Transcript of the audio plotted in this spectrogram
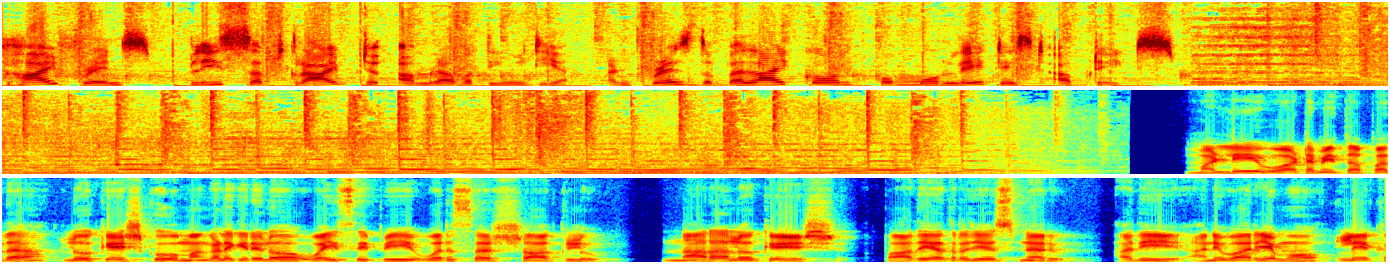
Hi friends please subscribe to Amaravati media and press the bell icon for more latest updates మళ్ళీ ఓటమి తప్పదా? లోకేష్కు మంగళగిరిలో వైసీపీ వరుస షాక్లు. నారా లోకేష్ పాదయాత్ర చేస్తున్నారు. అది అనివార్యమో లేక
